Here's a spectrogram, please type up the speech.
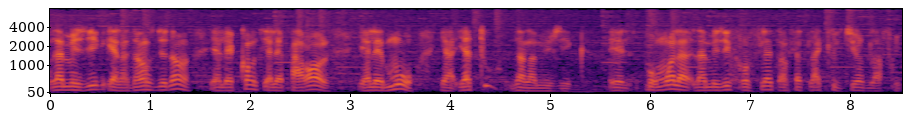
La musique, il y a la danse dedans, il y a les contes, il y a les paroles, il y a les mots, il y a, tout dans la musique. Et pour moi, la, musique reflète en fait la culture de l'Afrique.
